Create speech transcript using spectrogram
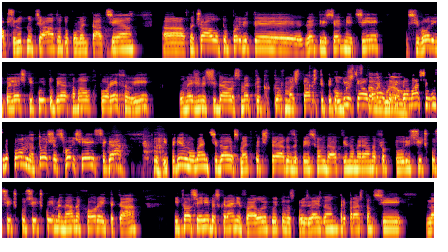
абсолютно цялата документация. А, в началото, първите 2-3 седмици, си водих бележки, които бяха малко по-рехави, понеже не си давах сметка какъв мащаб ще придобие цялата работа. аз ще го запомня. Той ще свърши ей сега. И в един момент си дадах сметка, че трябва да записвам дати, номера на фактури, всичко, всичко, всичко, имена на хора и така. И това са едни безкрайни файлове, които възпроизвеждам, препращам си на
